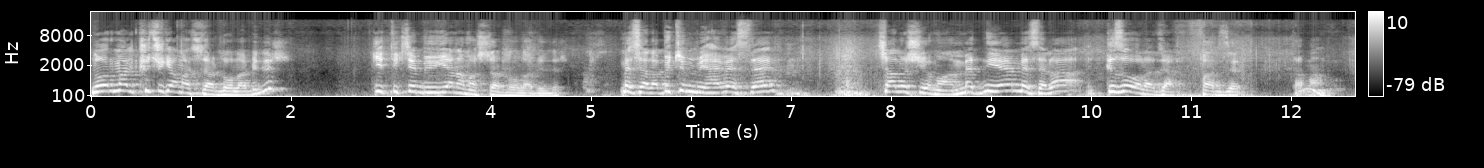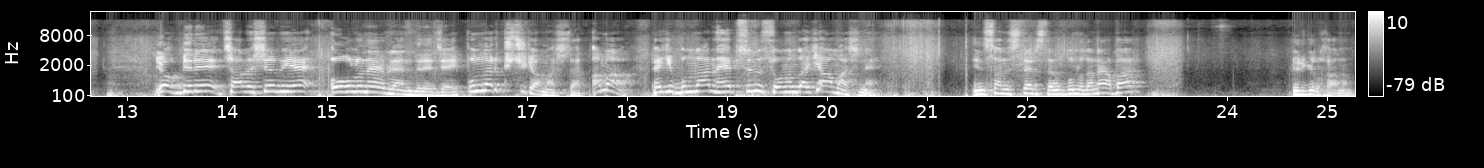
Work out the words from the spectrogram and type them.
normal küçük amaçlar da olabilir. Gittikçe büyüyen amaçlar da olabilir. Mesela bütün bir hevesle çalışıyor Muhammed. Niye? Mesela kızı olacak farzı. Tamam. Yok biri çalışır niye oğlunu evlendirecek. Bunlar küçük amaçlar. Ama peki bunların hepsinin sonundaki amaç ne? İnsan ister istemez bunu da ne yapar? Birgül Hanım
